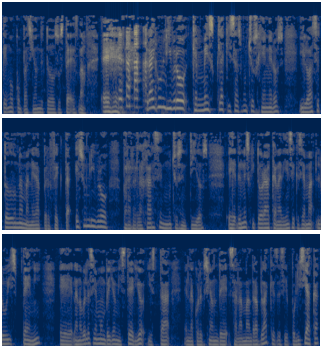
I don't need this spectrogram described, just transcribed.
tengo compasión de todos ustedes. No, traigo un libro que mezcla quizás muchos géneros y lo hace todo de una manera perfecta. Es un libro para relajarse en muchos sentidos, eh, de una escritora canadiense que se llama Louise Penny. Eh, la novela se llama Un Bello Misterio y está en la colección de Salamandra Black, es decir, policíaca.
